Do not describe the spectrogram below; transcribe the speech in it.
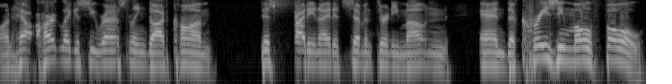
on HartLegacyWrestling.com this Friday night at 7:30 Mountain, and the Crazy Mofo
